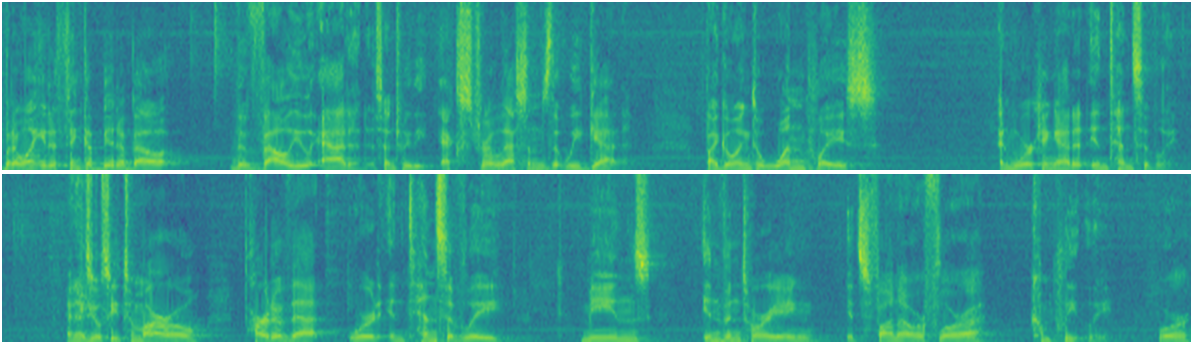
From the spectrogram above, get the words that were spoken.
But I want you to think a bit about the value added, essentially the extra lessons that we get by going to one place and working at it intensively. And as you'll see tomorrow, part of that word intensively means inventorying its fauna or flora completely, or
